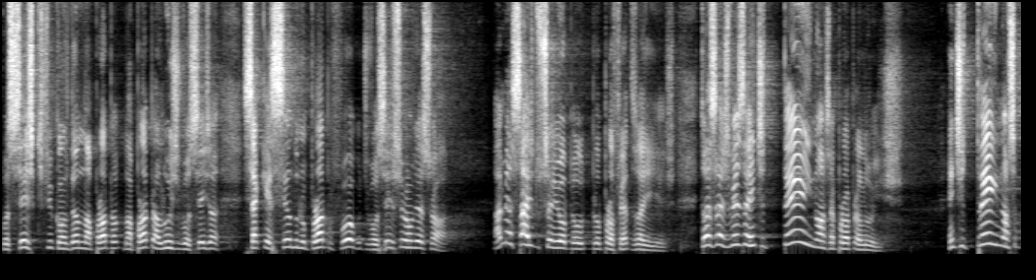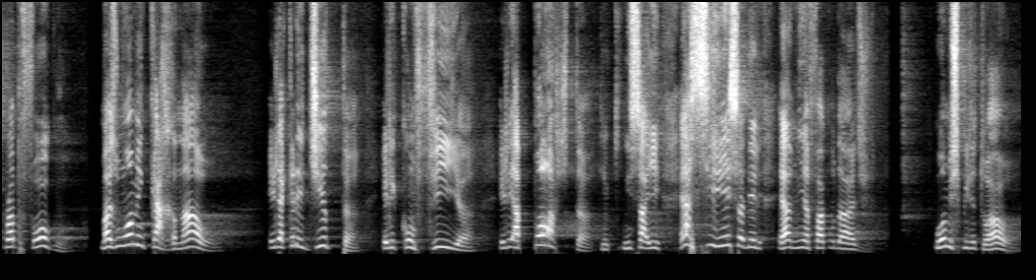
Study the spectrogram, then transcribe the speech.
Vocês que ficam andando na própria, na própria luz de vocês, se aquecendo no próprio fogo de vocês, vocês vão ver só. A mensagem do Senhor pelo, pelo profeta Isaías. Então, às vezes, a gente tem nossa própria luz. A gente tem nosso próprio fogo. Mas um homem carnal, ele acredita, ele confia, ele aposta em sair. É a ciência dele, é a minha faculdade. O homem espiritual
